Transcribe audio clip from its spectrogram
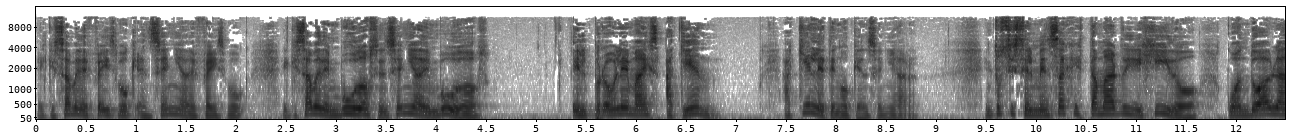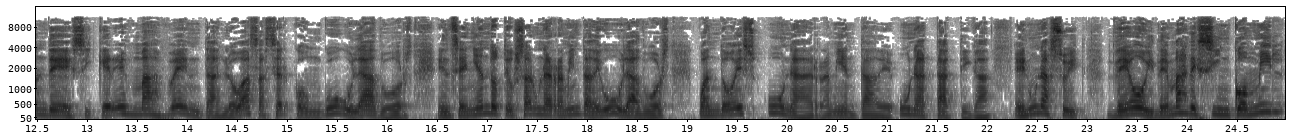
el que sabe de Facebook enseña de Facebook, el que sabe de embudos enseña de embudos. El problema es a quién. ¿A quién le tengo que enseñar? Entonces el mensaje está mal dirigido cuando hablan de si querés más ventas lo vas a hacer con Google AdWords, enseñándote a usar una herramienta de Google AdWords, cuando es una herramienta de una táctica en una suite de hoy de más de 5.000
